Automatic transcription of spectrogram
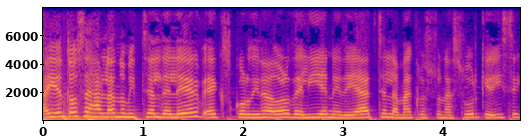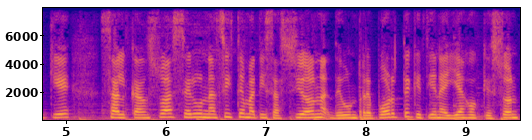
Ahí entonces hablando Michel Deler, ex coordinador del INDH en la macrozona sur, que dice que se alcanzó a hacer una sistematización de un reporte que tiene hallazgos que son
